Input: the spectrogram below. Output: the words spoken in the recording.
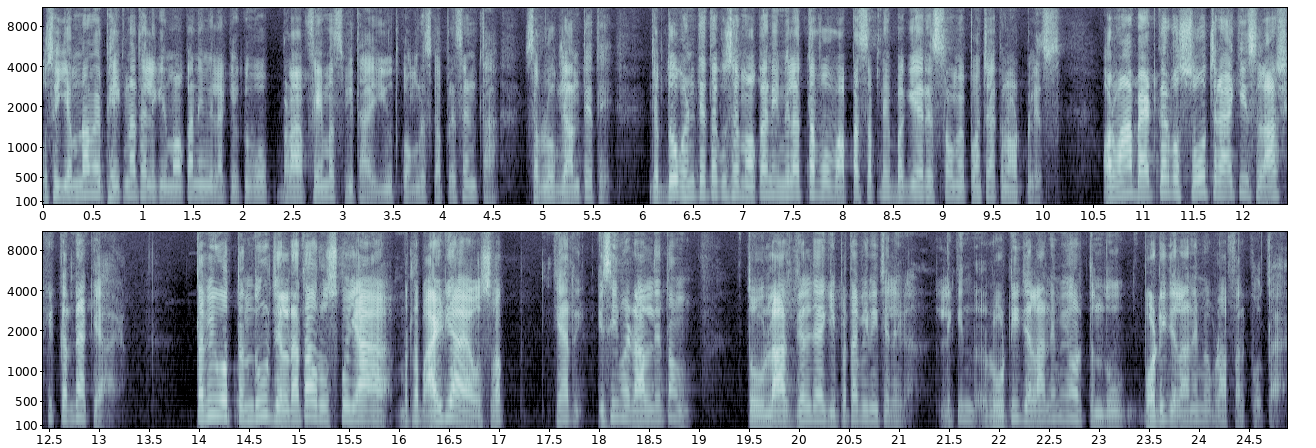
उसे यमुना में फेंकना था, लेकिन मौका नहीं मिला क्योंकि वो बड़ा फ़ेमस भी था यूथ कांग्रेस का प्रेसिडेंट था, सब लोग जानते थे। जब दो घंटे तक उसे मौका नहीं मिला, तब वो वापस अपने बगिया रेस्टोरेंट में पहुँचा कनॉट प्लेस और वहाँ बैठकर वो सोच रहा है कि इस लाश की करना क्या है। तभी वो तंदूर जल रहा था और उसको या मतलब आइडिया आया उस वक्त यार, इसी में डाल देता हूँ तो लाश जल जाएगी, पता भी नहीं चलेगा। लेकिन रोटी जलाने में और तंदूर बॉडी जलाने में बड़ा फ़र्क होता है।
